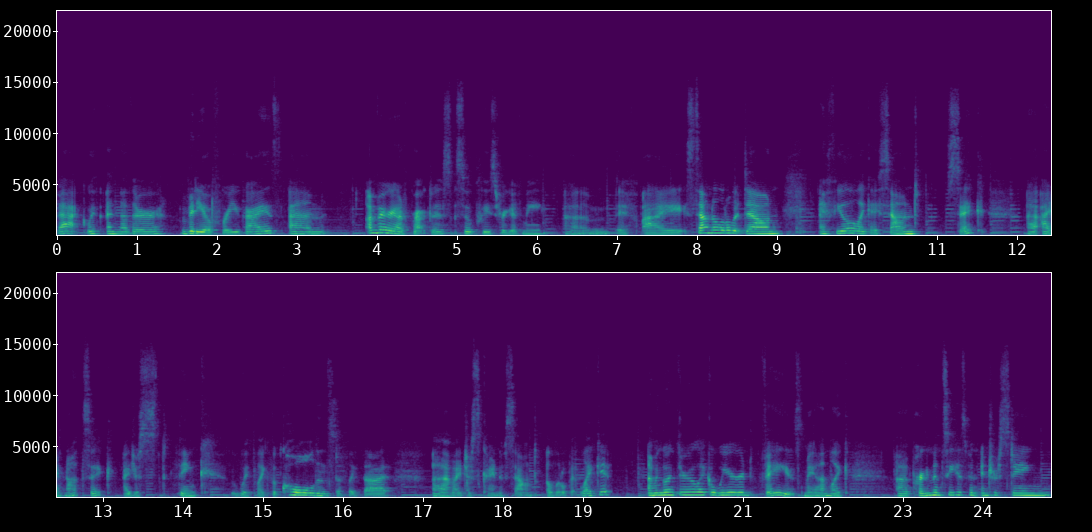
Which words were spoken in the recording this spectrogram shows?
back with another video for you guys. Um, I'm very out of practice, so please forgive me um, if I sound a little bit down. I feel like I sound sick. Uh, I am not sick. I just think with like the cold and stuff like that, um, I just kind of sound a little bit like it. I've been going through like a weird phase, man. Like uh, pregnancy has been interesting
